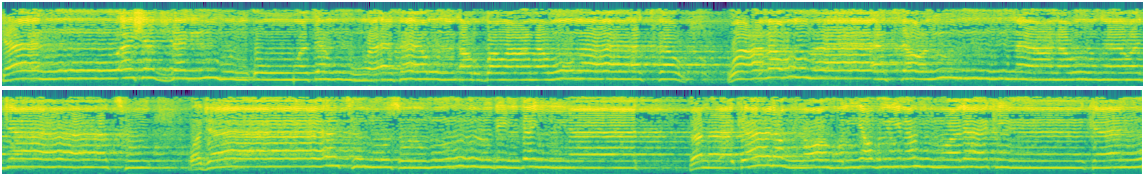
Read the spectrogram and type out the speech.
كانوا أشد منهم قوة وأثاروا الأرض وعمروها أكثر وعمروها أكثر مما عمروها وجاءتهم رسلهم بالبينات فما كان الله ليظلمهم ولكن كانوا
